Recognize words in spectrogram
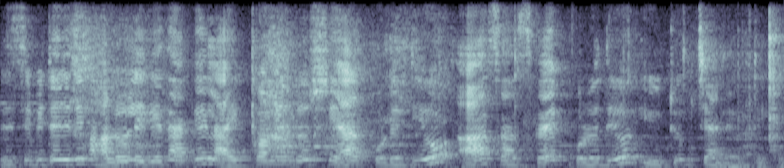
রেসিপিটা যদি ভালো লেগে থাকে লাইক কমেন্ট ও শেয়ার করে দিও আর সাবস্ক্রাইব করে দিও ইউটিউব চ্যানেলটিকে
